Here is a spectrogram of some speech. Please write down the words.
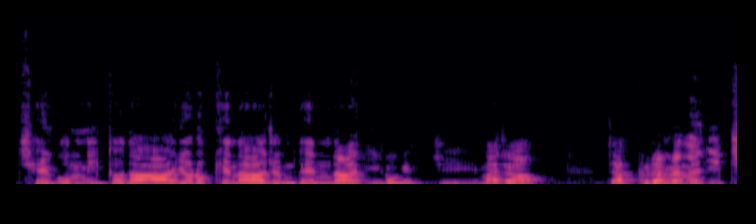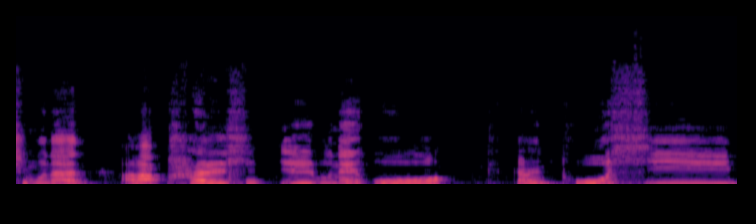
제곱미터다. 이렇게 나와주면 된다. 이거겠지. 맞아? 자, 그러면은 이 친구는 아마 81분의 5. 그러면 도시를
